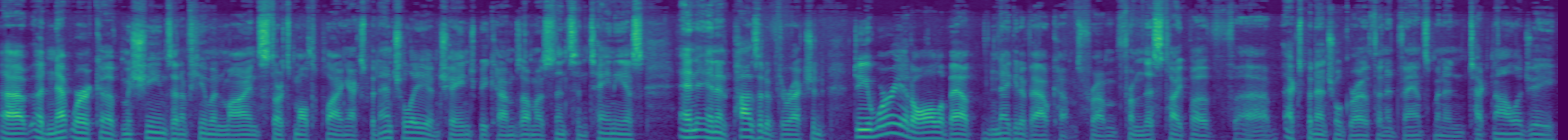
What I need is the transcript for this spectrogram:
uh, a network of machines and of human minds starts multiplying exponentially, and change becomes almost instantaneous and in a positive direction. Do you worry at all about negative outcomes from, from this type of uh, exponential growth and advancement in technology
